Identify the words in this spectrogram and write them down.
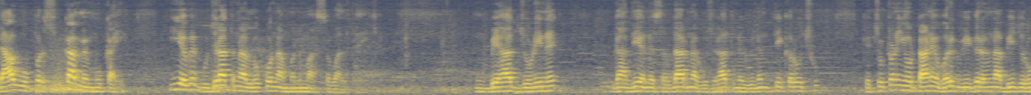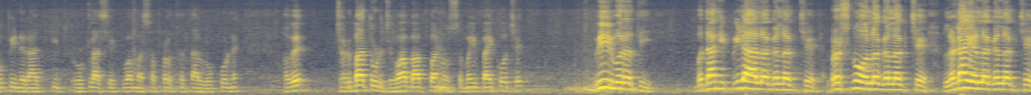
દાવ ઉપર સુકામે કામે મુકાઈ એ હવે ગુજરાતના લોકોના મનમાં સવાલ થાય છે. હું બે હાથ જોડીને ગાંધી અને સરદારના ગુજરાતને વિનંતી કરું છું કે ચૂંટણીઓ ટાણે વર્ગ વિગ્રહના બીજ રોપીને રાજકીય રોટલા શેકવામાં સફળ થતા લોકોને હવે જડબાતોડ જવાબ આપવાનો સમય પાક્યો છે. વિવરથી, બધાની પીડા અલગ અલગ છે, પ્રશ્નો અલગ અલગ છે, લડાઈ અલગ અલગ છે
